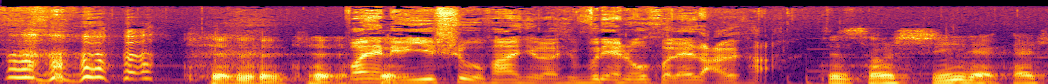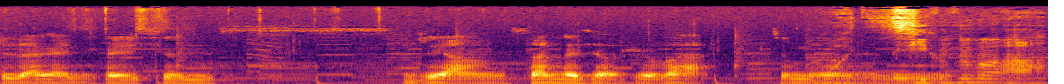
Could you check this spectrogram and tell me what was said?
对对对，八点零一吃午饭去了，五点钟回来打个卡。就从十一点开始，大概你可以休息两三个小时吧，就没有我人理惊你，了，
